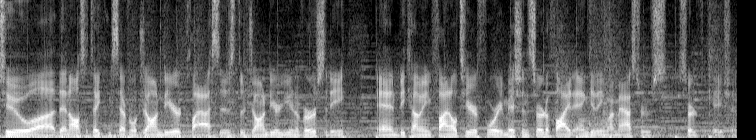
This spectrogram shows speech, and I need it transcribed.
to uh, then also taking several John Deere classes through John Deere University and becoming final tier 4 emission certified and getting my master's certification.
